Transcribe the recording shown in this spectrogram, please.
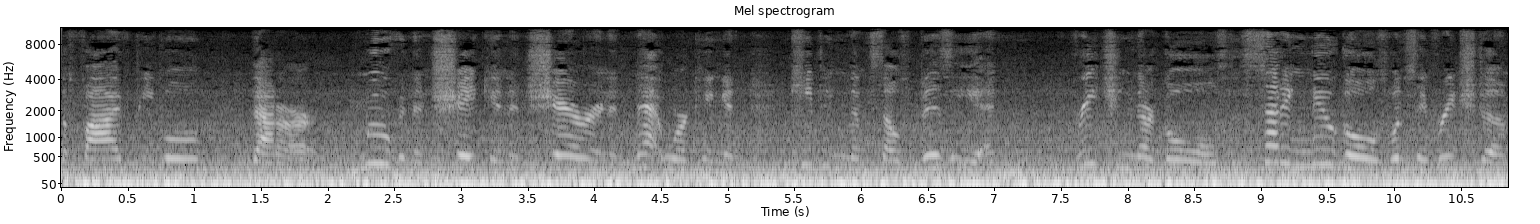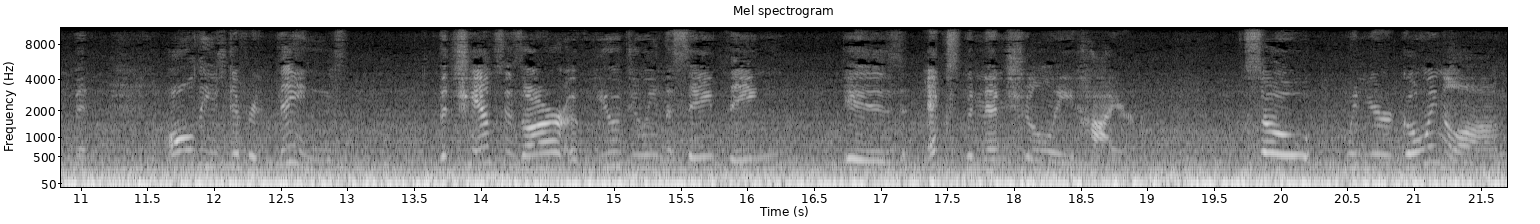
the five people that are moving and shaking and sharing and networking and keeping themselves busy and reaching their goals and setting new goals once they've reached them and all these different things, the chances are of you doing the same thing is exponentially higher. So when you're going along,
